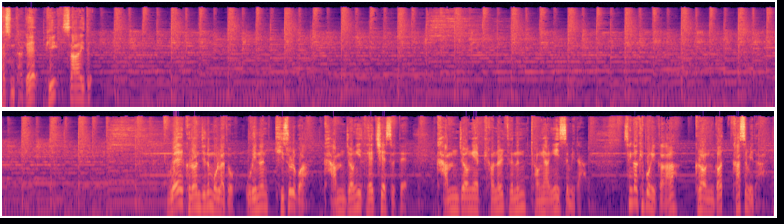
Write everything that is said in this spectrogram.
배순탁의 비사이드 왜 그런지는 몰라도 우리는 기술과 감정이 대치했을 때 감정의 편을 드는 경향이 있습니다. 생각해보니까 그런 것 같습니다.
